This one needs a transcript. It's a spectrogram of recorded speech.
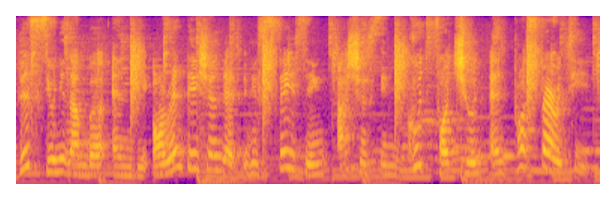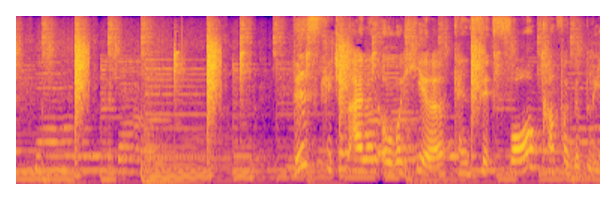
this unit number and the orientation that it is facing ushers in good fortune and prosperity. This kitchen island over here can sit four comfortably.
